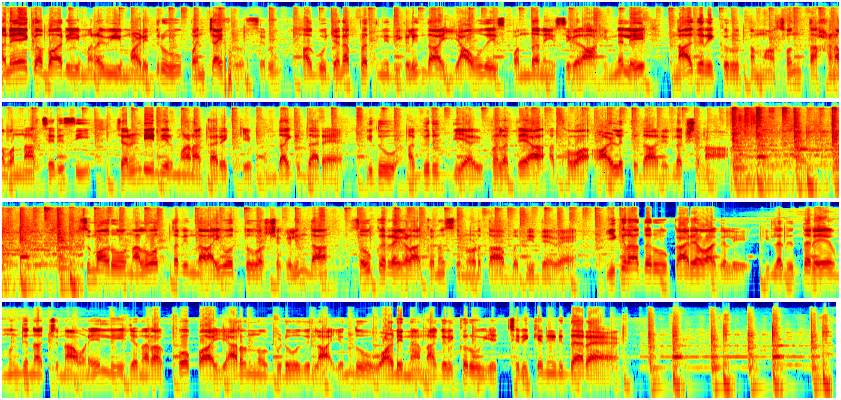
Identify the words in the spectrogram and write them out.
ಅನೇಕ ಬಾರಿ ಮನವಿ ಮಾಡಿದ್ರೂ ಪಂಚಾಯತ್ ಸದಸ್ಯರು ಹಾಗೂ ಜನಪ್ರತಿನಿಧಿಗಳಿಂದ ಯಾವುದೇ ಸ್ಪಂದನೆ ಸಿಗದ ಹಿನ್ನೆಲೆ ನಾಗರಿಕರು ತಮ್ಮ ಸ್ವಂತ ಹಣವನ್ನು ಸೇರಿಸಿ ಚರಂಡಿ ನಿರ್ಮಾಣ ಕಾರ್ಯಕ್ಕೆ ಮುಂದಾಗಿದ್ದಾರೆ. ಇದು ಅಭಿವೃದ್ಧಿಯ ವಿಫಲತೆಯ ಅಥವಾ ಆಡಳಿತದ ನಿರ್ಲಕ್ಷಣ. ಸುಮಾರು ನಲವತ್ತರಿಂದ ಐವತ್ತು ವರ್ಷಗಳಿಂದ ಸೌಕರ್ಯಗಳ ಕನಸು ನೋಡ್ತಾ ಬಂದಿದ್ದೇವೆ. ಈಗಲಾದರೂ ಕಾರ್ಯವಾಗಲಿ, ಇಲ್ಲದಿದ್ದರೆ ಮುಂದಿನ ಚುನಾವಣೆಯಲ್ಲಿ ಜನರ ಕೋಪ ಯಾರನ್ನೂ ಬಿಡುವುದಿಲ್ಲ ಎಂದು ವಾರ್ಡಿನ ನಾಗರಿಕರು ಎಚ್ಚರಿಕೆ ನೀಡಿದ್ದಾರೆ.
